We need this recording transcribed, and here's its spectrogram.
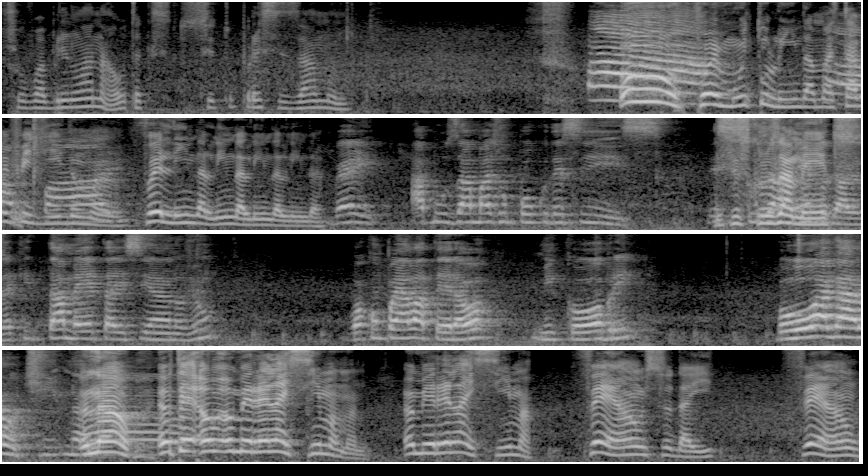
Deixa eu abrindo lá na outra, que se, tu- se tu precisar, mano. Ah! Uh, foi muito linda, mas tava impedido, mano. Foi linda, linda, linda, linda. Véi, abusar mais um pouco desses. Desses cruzamentos. galera, que tá meta esse ano, viu? Vou acompanhar a lateral, ó. Me cobre. Boa, garotinho. Não, eu, te, eu, eu mirei lá em cima, mano. Eu mirei lá em cima. Feão isso daí. Feão.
